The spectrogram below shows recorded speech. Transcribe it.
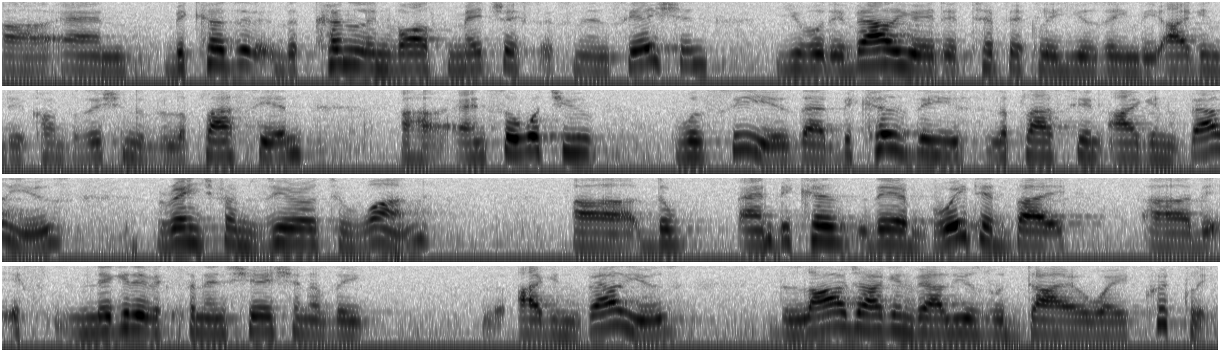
Uh, and because it, the kernel involves matrix exponentiation, you would evaluate it typically using the eigen decomposition of the Laplacian. Uh, and so what you will see is that because the Laplacian eigenvalues range from 0 to 1, uh, the, and because they're weighted by uh, the ex negative exponentiation of the eigenvalues, the large eigenvalues would die away quickly,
